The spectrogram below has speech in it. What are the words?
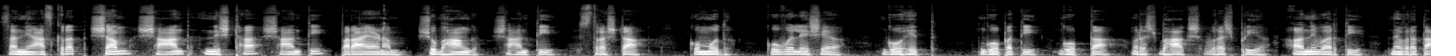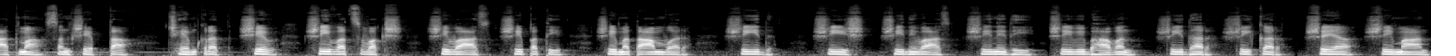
संन्यासकृत शम शांत निष्ठा शांति परायणम शुभांग शांति स्रष्टा, कुमुद, कुवलेशय, गोहित, गोपति, गोप्ता, वृषभाक्ष, वृषप्रिय, अनिवर्ति, निवृतात्मा, संक्षेपता, क्षेमकृत, शिव श्रीवत्स वक्ष श्रीवास, श्रीपति, श्रीमतांवर, श्रीद शीश श्रीनिवास, श्रीनिधि, श्रीविभावन, श्रीधर, श्रीकर श्रेय, श्रीमान,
